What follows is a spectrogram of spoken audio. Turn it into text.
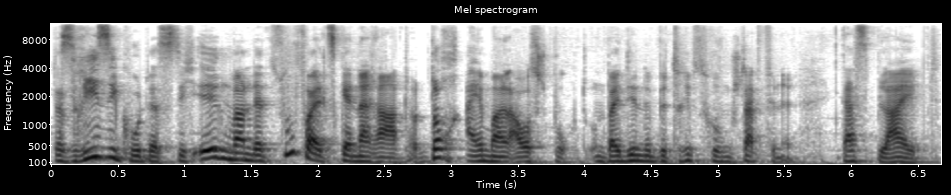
Das Risiko, dass dich irgendwann der Zufallsgenerator doch einmal ausspuckt und bei dir eine Betriebsprüfung stattfindet, das bleibt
